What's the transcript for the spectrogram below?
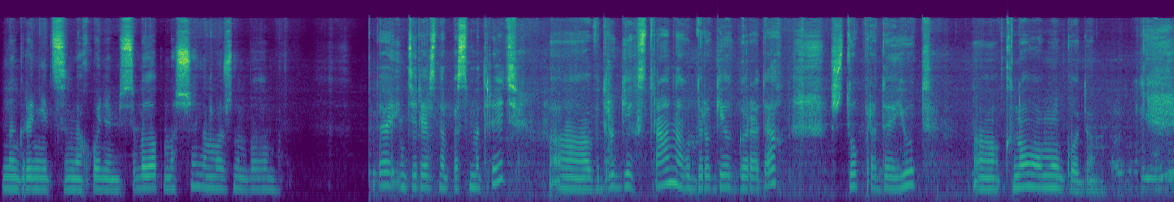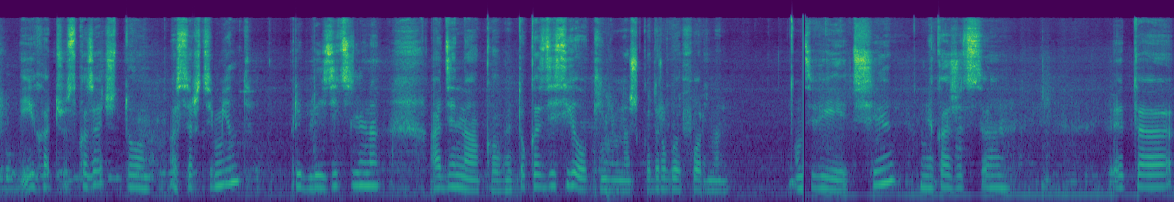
на границе находимся. Была бы машина, можно было бы. Да, интересно посмотреть э, в других странах, в других городах, что продают э, к Новому году. И хочу сказать, что ассортимент приблизительно одинаковый. Только здесь елки немножко другой формы. Свечи, мне кажется, это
